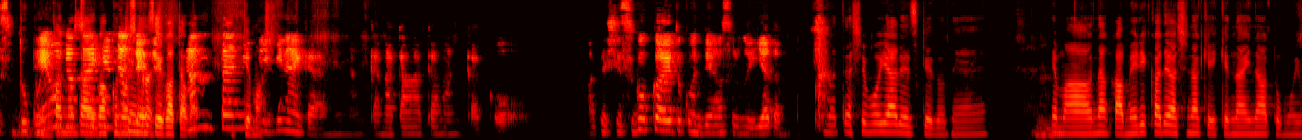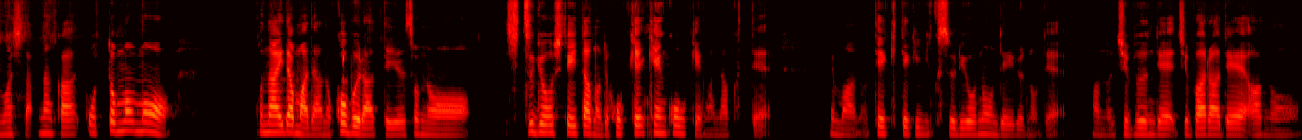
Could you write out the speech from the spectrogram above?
そどこに電話が他の大学の先生方が簡単にできないからね。なんかなかなかなんかこう私すごくああいうところに電話するの嫌だもん私も嫌ですけどね。うんでもなんかアメリカではしなきゃいけないなと思いました。なんか夫ももうこの間まであのコブラっていうその失業していたので保険健康保険がなくてでもあの定期的に薬を飲んでいるのであの自分で自腹であの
